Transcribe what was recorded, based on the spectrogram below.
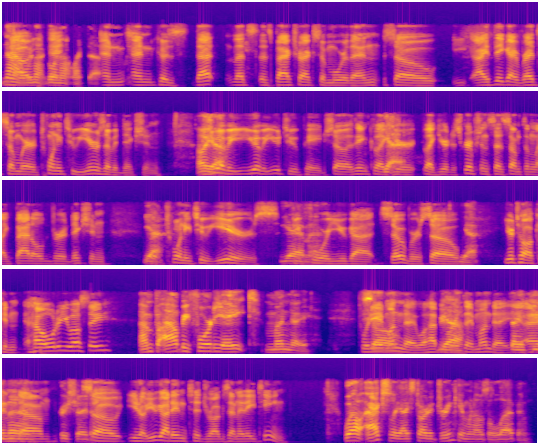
no now, we're not going and, out like that and and because that let's let's backtrack some more then so i think i read somewhere 22 years of addiction oh yeah you have a you have a youtube page so i think like yeah. your like your description says something like battled for addiction yeah. for 22 years yeah, before man. you got sober. So yeah, you're talking. How old are you, LC? I'm. I'll be 48 Monday. 48 so, Monday. Well, happy yeah. birthday Monday. Thank and, you, man. Um, Appreciate so, it. So you know, you got into drugs then at 18. Well, actually, I started drinking when I was 11.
